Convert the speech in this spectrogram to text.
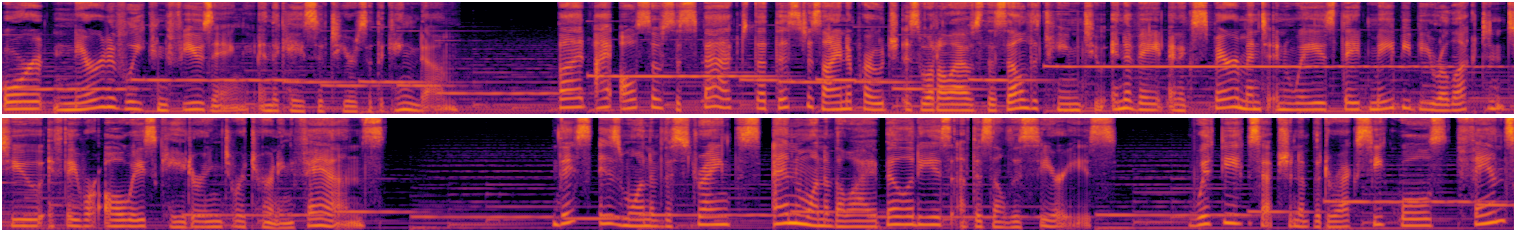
or narratively confusing in the case of Tears of the Kingdom. But I also suspect that this design approach is what allows the Zelda team to innovate and experiment in ways they'd maybe be reluctant to if they were always catering to returning fans. This is one of the strengths and one of the liabilities of the Zelda series. With the exception of the direct sequels, fans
